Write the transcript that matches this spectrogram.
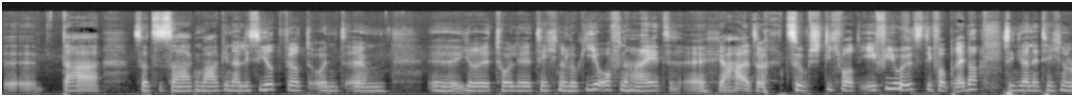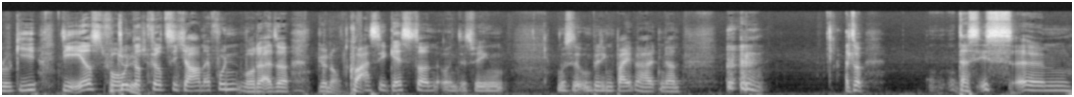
äh, da sozusagen marginalisiert wird und ähm, äh, ihre tolle Technologieoffenheit, äh, ja, also zum Stichwort E-Fuels, die Verbrenner sind ja eine Technologie, die erst vor Natürlich. 140 Jahren erfunden wurde, also genau. quasi gestern und deswegen muss sie unbedingt beibehalten werden. Also das ist, ähm,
